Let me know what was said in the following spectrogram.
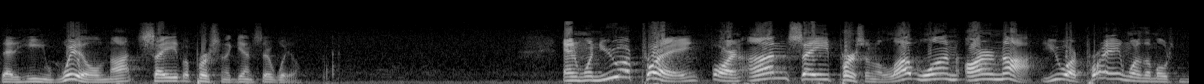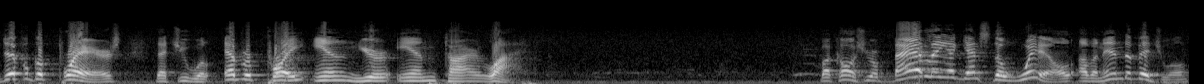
that He will not save a person against their will. And when you are praying for an unsaved person, a loved one or not, you are praying one of the most difficult prayers that you will ever pray in your entire life. Because you're battling against the will of an individual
